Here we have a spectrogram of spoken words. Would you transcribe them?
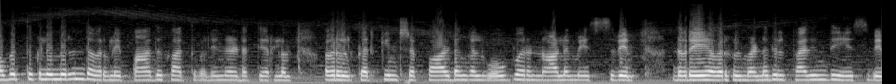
ஆபத்துகளும் இருந்து அவர்களை பாதுகாத்து வழிநடத்தியறலும் அவர்கள் கற்கின்ற பாடங்கள் ஒவ்வொரு நாளும் இயேசுவே. அவரே அவர்கள் மனதில் பதிந்து இயேசுவே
